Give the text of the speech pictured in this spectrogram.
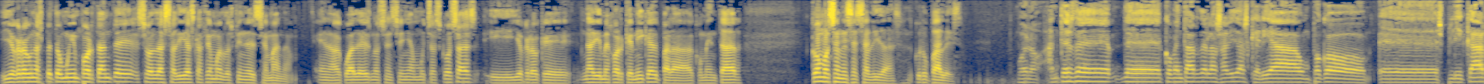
Y yo creo que un aspecto muy importante son las salidas que hacemos los fines de semana, en las cuales nos enseñan muchas cosas y yo creo que nadie mejor que Miquel para comentar cómo son esas salidas grupales. Bueno, antes de, comentar de las salidas, quería un poco eh, explicar,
